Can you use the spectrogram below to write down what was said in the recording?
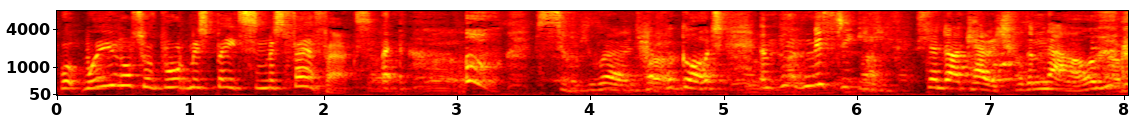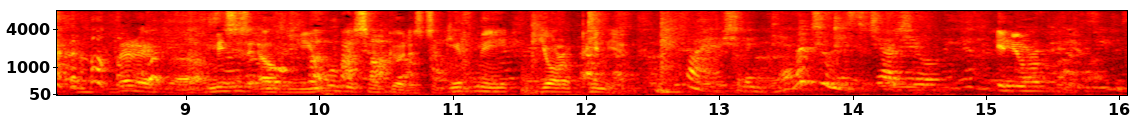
w- were you not to have brought Miss Bates and Miss Fairfax? Oh, so you were and have forgot. Um, Mr. Eve, send our carriage for them now. Very well. Mrs. Elton, you will be so good as to give me your opinion. Why, I shall endeavour to, Mr. Churchill. In your opinion,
